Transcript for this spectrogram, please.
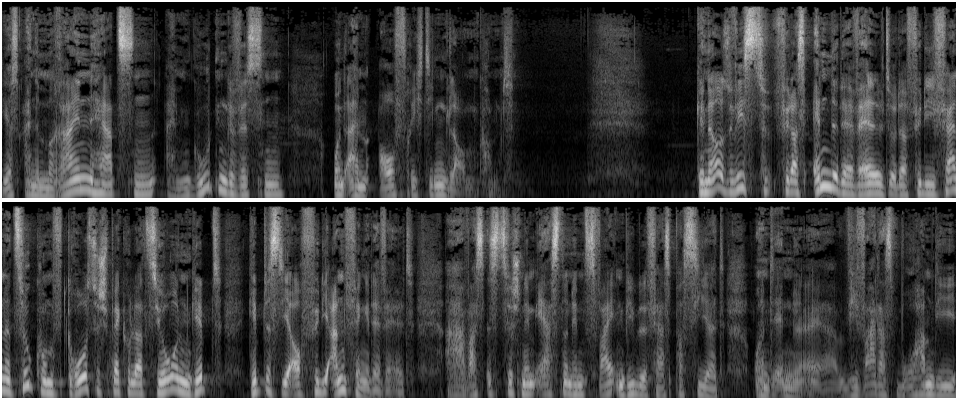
die aus einem reinen Herzen, einem guten Gewissen und einem aufrichtigen Glauben kommt. Genauso wie es für das Ende der Welt oder für die ferne Zukunft große Spekulationen gibt, gibt es die auch für die Anfänge der Welt. Ah, was ist zwischen dem ersten und dem zweiten Bibelvers passiert? Und in, äh, wie war das? Wo haben die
